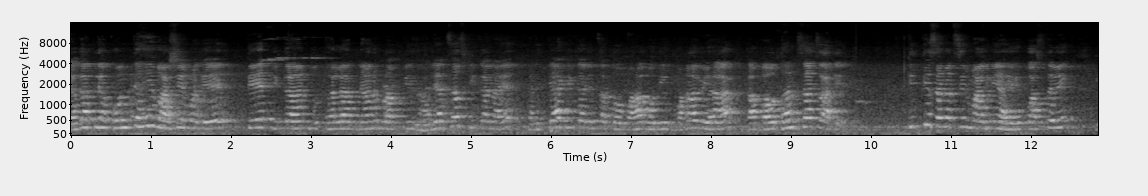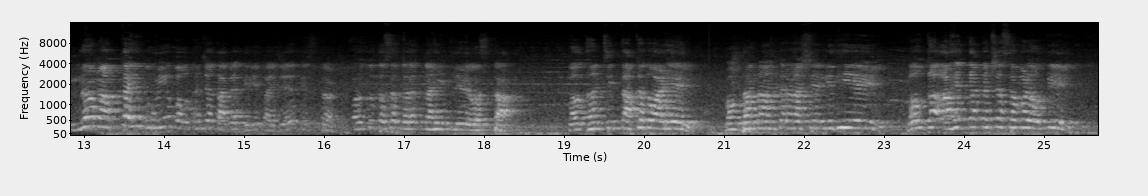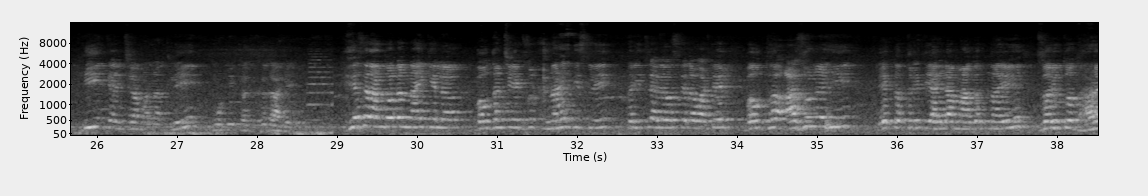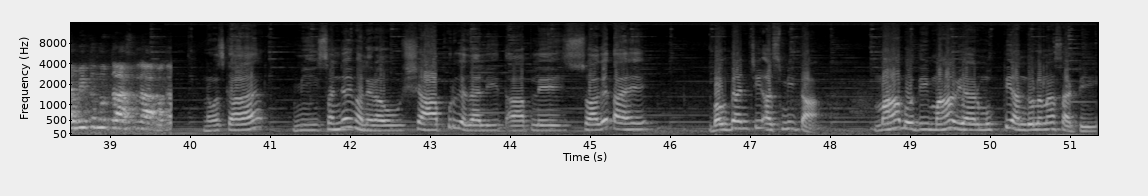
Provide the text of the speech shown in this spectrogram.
जगातल्या कोणत्याही भाषेमध्ये ते ठिकाण बुद्धाला ज्ञानप्राप्ती झाल्याचंच ठिकाण आहे आणि त्या ठिकाणीचा तो महाबोधी महाविहार हा बौद्धांचाच आहे. किती सनदशीर मागणी आहे वास्तविक न मागताही तुम्ही बौद्धांच्या ताब्यात दिली पाहिजे ते स्थळ. परंतु तसं करत नाही इथली व्यवस्था. बौद्धांची ताकद वाढेल. बौद्धांना आंतरराष्ट्रीय निधी येईल. बौद्ध आहेत त्यापेक्षा सबळ होतील. ही त्यांच्या मनातली मोठी कटकट आहे. हे जर आंदोलन नाही केलं बौद्धांची एकजूट नाही दिसली तर इथल्या व्यवस्थेला वाटेल बौद्ध अजूनही एकत्रित यायला मागत नाही जरी तो धार्मिक मुद्दा असला. बघा. नमस्कार मी संजय भालेराव शहापूर गजालीत आपले स्वागत आहे. बौद्धांची अस्मिता महाबोधी महाविहार मुक्ती आंदोलनासाठी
